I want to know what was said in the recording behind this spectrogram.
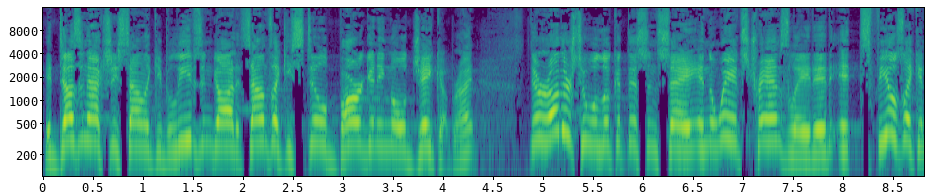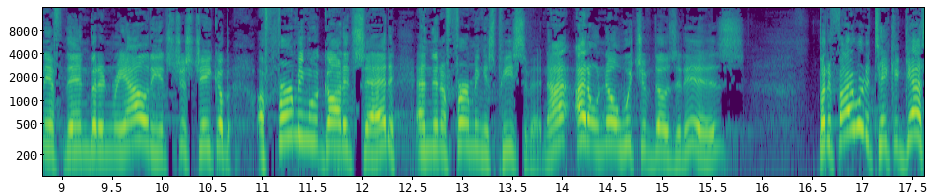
It doesn't actually sound like he believes in God. It sounds like he's still bargaining old Jacob, right? There are others who will look at this and say, in the way it's translated, it feels like an if then, but in reality, it's just Jacob affirming what God had said and then affirming his piece of it. Now, I don't know which of those it is. But if I were to take a guess,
